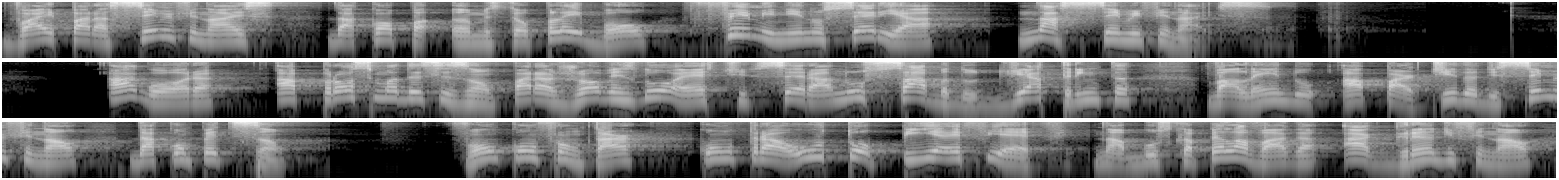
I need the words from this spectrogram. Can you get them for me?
vai para as semifinais da Copa Amstel Playball Feminino Série A nas semifinais. Agora, a próxima decisão para jovens do Oeste será no sábado, dia 30, valendo a partida de semifinal da competição. Vão confrontar contra a Utopia FF, na busca pela vaga à grande final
